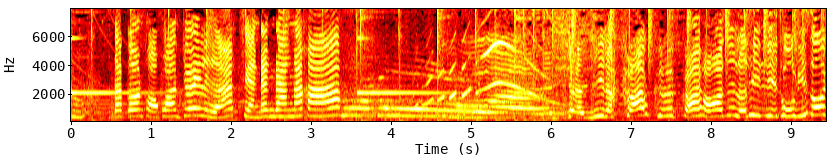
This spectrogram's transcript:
ำตะโกนขอความช่วยเหลือเสียงดังๆนะคะใหญ่นี่นะครับ คือการขอความช่วยเหลือที่ดีถูกที่สุด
